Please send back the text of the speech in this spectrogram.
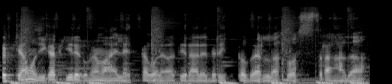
Cerchiamo di capire come mai Letta voleva tirare dritto per la sua strada.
